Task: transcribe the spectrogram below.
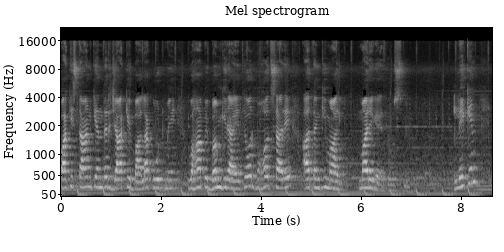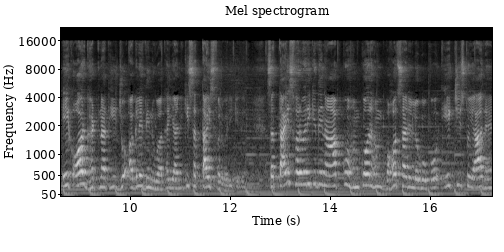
पाकिस्तान के अंदर जाके बालाकोट में वहाँ पे बम गिराए थे और बहुत सारे आतंकी मार, मारे गए थे उसमें। लेकिन एक और घटना थी जो अगले दिन हुआ था, यानी कि 27 फरवरी के दिन। 27 फरवरी के दिन आपको, हमको और हम बहुत सारे लोगों को एक चीज़ तो याद है,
